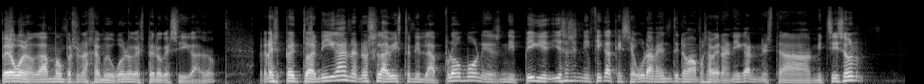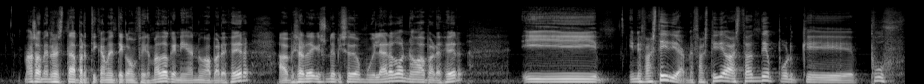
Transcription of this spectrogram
Pero bueno, Gamma un personaje muy bueno que espero que siga, ¿no? Respecto a Negan, no se la ha visto ni en la promo ni en Sneak Peek y eso significa que seguramente no vamos a ver a Negan en esta mid-season. Más o menos está prácticamente confirmado que Negan no va a aparecer, a pesar de que es un episodio muy largo, no va a aparecer. Y, y, me fastidia, me fastidia bastante porque, puff,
